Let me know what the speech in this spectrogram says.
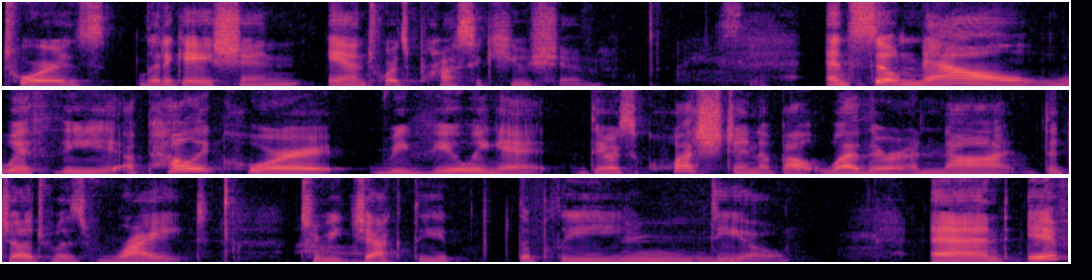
towards litigation and towards prosecution. And so now, with the appellate court reviewing it, there's a question about whether or not the judge was right to reject the, the plea deal. And if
